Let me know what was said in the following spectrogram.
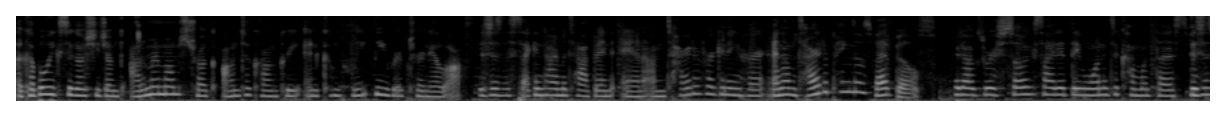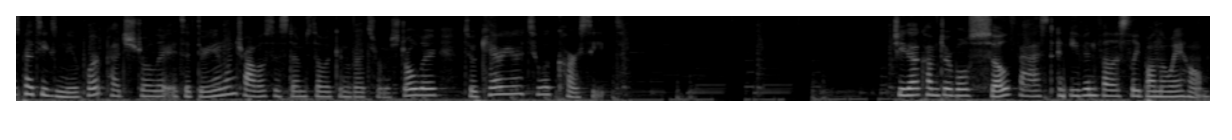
A couple weeks ago, she jumped out of my mom's truck onto concrete and completely ripped her nail off. This is the second time it's happened and I'm tired of her getting hurt and I'm tired of paying those vet bills. My dogs were so excited they wanted to come with us. This is Petique's Newport Pet Stroller. It's a 3-in-1 travel system so it converts from a stroller to a carrier to a car seat. She got comfortable so fast and even fell asleep on the way home.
